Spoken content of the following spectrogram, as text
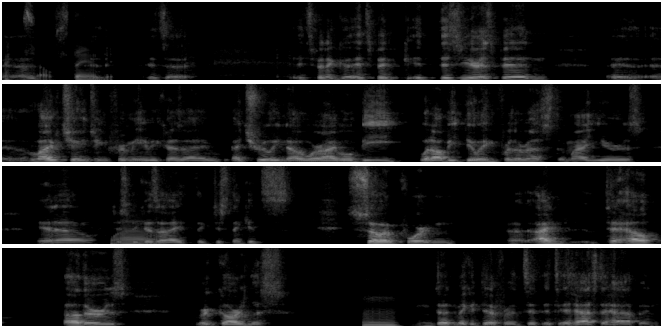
That's outstanding. it's a it's been a good it's been it, this year has been uh, life changing for me because i i truly know where i will be what i'll be doing for the rest of my years you know just because i think just think it's so important uh, i to help others regardless. Mm, doesn't make a difference. It, it, it has to happen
